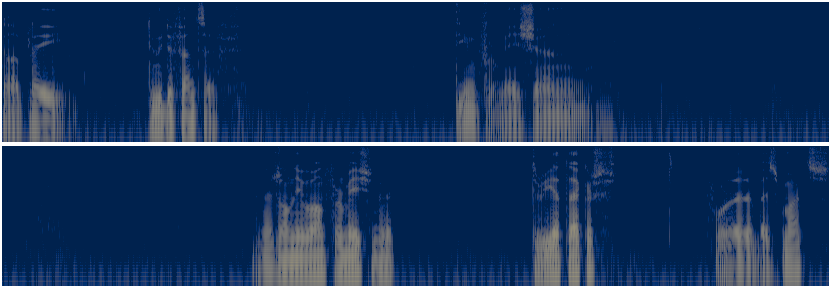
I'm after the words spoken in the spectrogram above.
gonna play too defensive. Team formation. And there's only one formation with three attackers. Are the best much.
